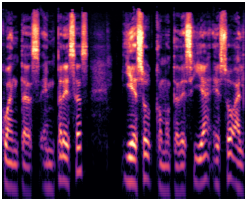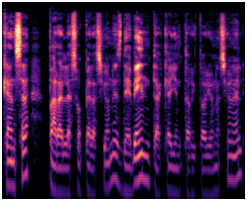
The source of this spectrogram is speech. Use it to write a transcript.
cuantas empresas y eso, como te decía, eso alcanza para las operaciones de venta que hay en territorio nacional,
